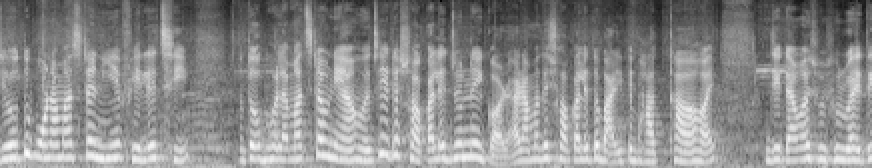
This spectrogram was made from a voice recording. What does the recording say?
যেহেতু পোনা মাছটা নিয়ে ফেলেছি তো ভোলা মাছটাও নেওয়া হয়েছে, এটা সকালের জন্যই কর। আর আমাদের সকালে তো বাড়িতে ভাত খাওয়া হয়, যেটা আমার শ্বশুরবাড়িতে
